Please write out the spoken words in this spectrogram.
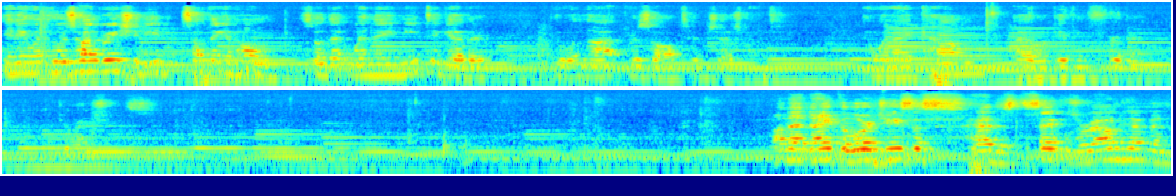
Anyone who is hungry should eat something at home, so that when they meet together, it will not result in judgment. And when I come, I will give you further directions. On that night, the Lord Jesus had his disciples around him, and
